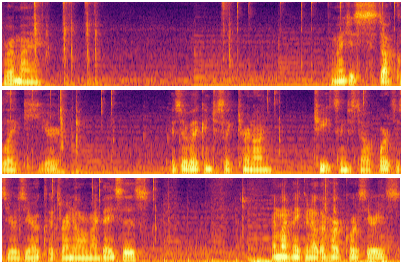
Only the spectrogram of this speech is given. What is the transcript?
Where am I? Am I just stuck like here? Is there a way I can just like turn on cheats and just teleport to zero zero because right now where my base is? I might make another hardcore series,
